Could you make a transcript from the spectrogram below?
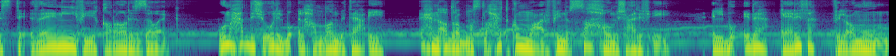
استئذاني في قرار الزواج. ومحدش يقول البق الحمضان بتاع إيه؟ إحنا أضرب مصلحتكم وعارفين الصح ومش عارف إيه. البق ده كارثة في العموم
